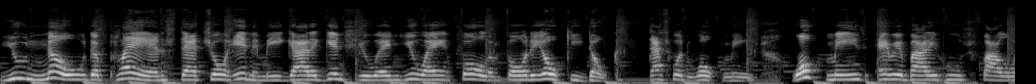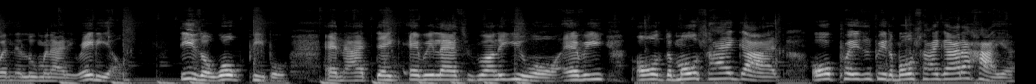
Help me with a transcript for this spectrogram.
You know the plans that your enemy got against you and you ain't falling for the okey doke. That's what woke means. Woke means everybody who's following Illuminati Radio. These are woke people. And I thank every last one of you all, every, all the Most High God, all praises be the Most High God are higher,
